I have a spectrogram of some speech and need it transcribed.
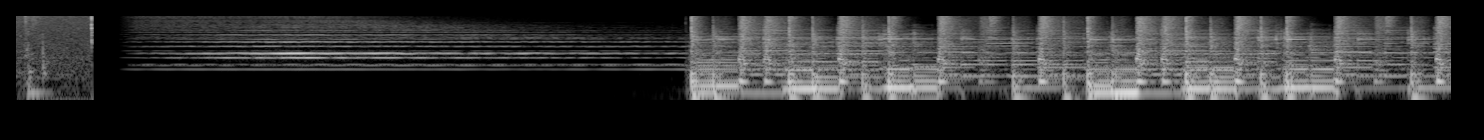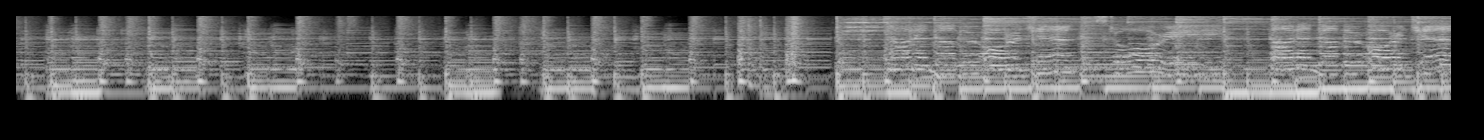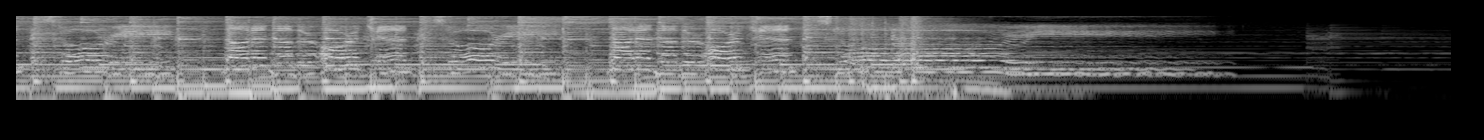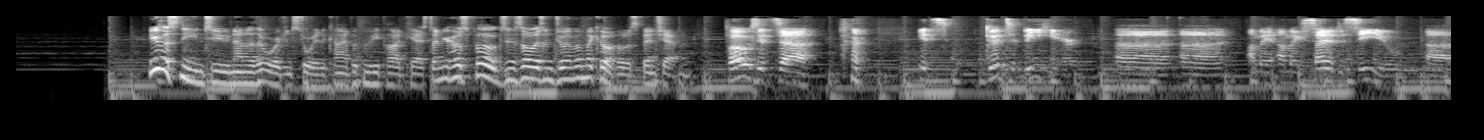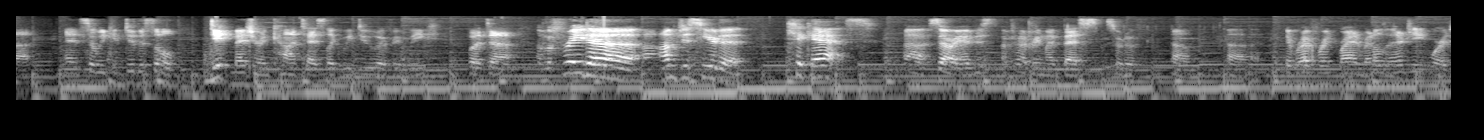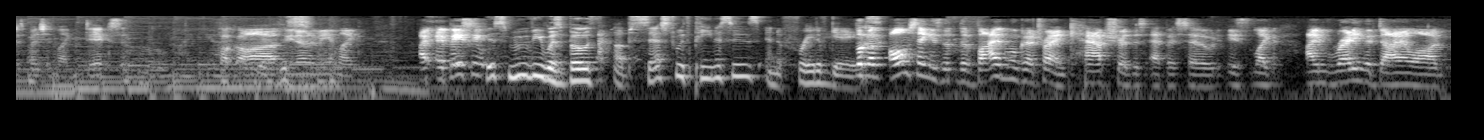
Listening to Not Another Origin Story, the comic book movie podcast. I'm your host, Pogues, and as always, I'm joined by my co-host, Ben Chapman. Folks, it's uh, it's good to be here. Uh, uh, I'm I'm excited to see you, uh, and so we can do this little dick measuring contest like we do every week. But uh, I'm afraid uh, I'm just here to kick ass. Uh, sorry, I'm just I'm trying to bring my best sort of um, uh, irreverent Ryan Reynolds energy, where I just mentioned like dicks and fuck off. You know what I mean? Like, I, I basically This movie was both obsessed with penises and afraid of gays. Look, I'm, all I'm saying is that the vibe I'm going to try and capture this episode is like I'm writing the dialogue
